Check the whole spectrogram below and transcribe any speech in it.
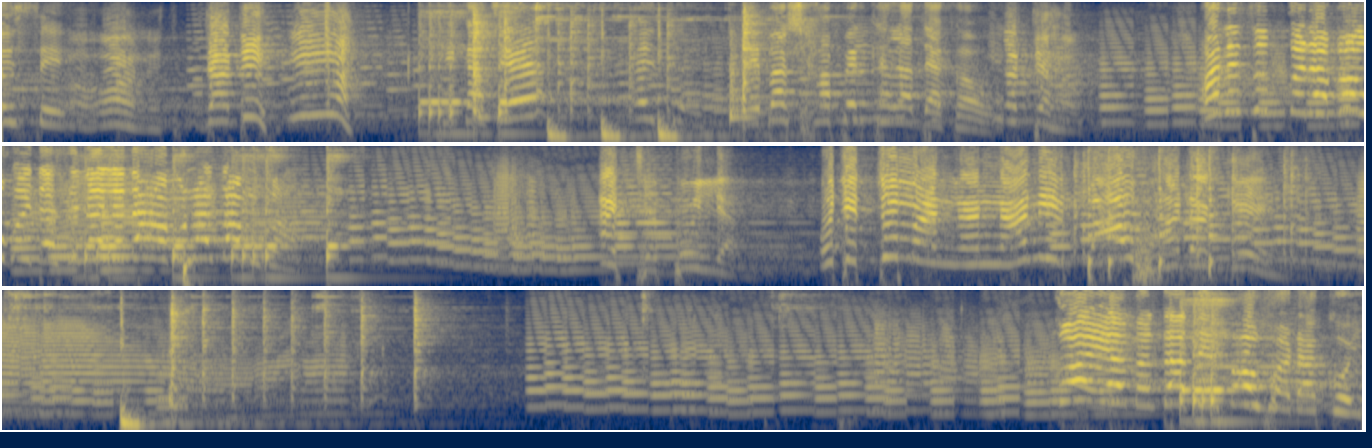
ওয়ান দাদি। ঠিক আছে? এবার সাপের খেলা দেখাও। আরে চুপ করে বউ কইতাছি না না আমরা যামগা। আচ্ছা বললাম ওই যে তোমার না নানির পাও ফাটাকে। কই আমার দাদির পাও ফাটা কই?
